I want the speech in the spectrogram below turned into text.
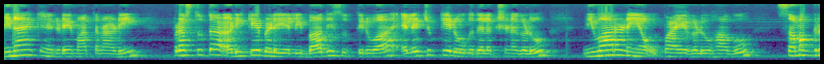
ವಿನಾಯಕ್ ಹೆಗಡೆ ಮಾತನಾಡಿ, ಪ್ರಸ್ತುತ ಅಡಿಕೆ ಬೆಳೆಯಲ್ಲಿ ಬಾಧಿಸುತ್ತಿರುವ ಎಲೆಚುಕ್ಕೆ ರೋಗದ ಲಕ್ಷಣಗಳು, ನಿವಾರಣೆಯ ಉಪಾಯಗಳು ಹಾಗೂ ಸಮಗ್ರ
